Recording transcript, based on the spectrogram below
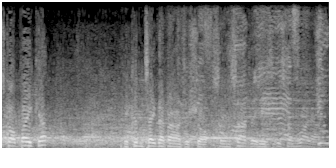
Scott Baker, he couldn't take that barrage of shots, and sadly he's, he's gone right out.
